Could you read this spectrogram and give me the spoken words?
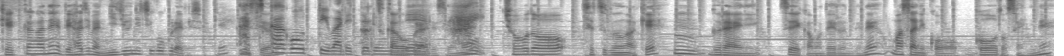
結果がね出始める20日後ぐらいでしたっけ？です20よね。日後って言われてるんで。20日後ぐらいですよね、はい。ちょうど節分明けうん、ぐらいに成果も出るんでねまさにこうゴード戦にね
